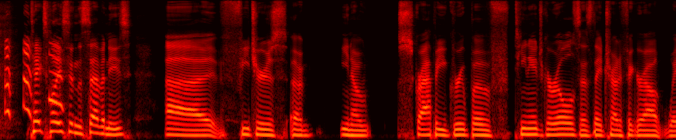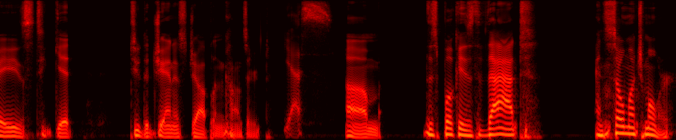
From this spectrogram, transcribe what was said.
takes place in the 70s. Uh, features a, you know, scrappy group of teenage girls as they try to figure out ways to get to the Janis Joplin concert. yes. Um, this book is that and so much more.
